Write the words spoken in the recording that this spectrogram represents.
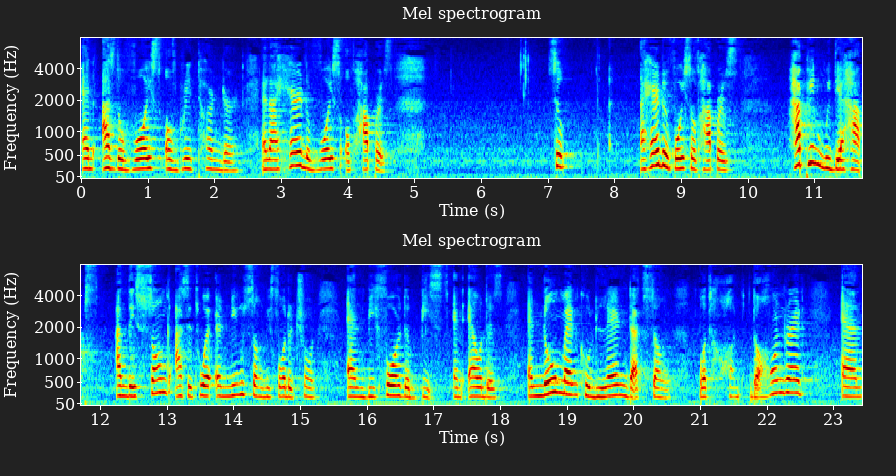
and as the voice of great thunder and I heard the voice of harpers. So I heard the voice of harpers harping with their harps, and they sung as it were a new song before the throne and before the beasts and elders, and no man could learn that song but the hundred and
